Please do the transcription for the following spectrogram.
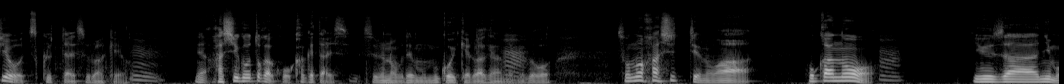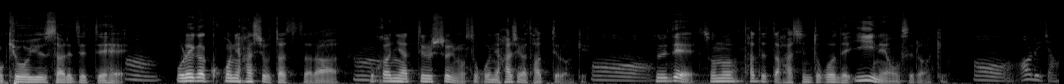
橋を作ったりするわけよ、うん。ではしごとかこうかけたりすするのでも向こう行けるわけなんだけど、その橋っていうのは他のうん。ユーザーにも共有されてて、うん。俺がここに橋を建てたら、うん。他にやってる人にもそこに橋が立ってるわけそれでその建てた橋のところで「いいね」を押せるわけよ。あるじゃん。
